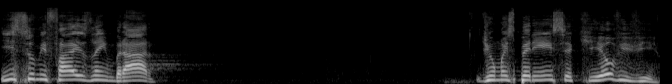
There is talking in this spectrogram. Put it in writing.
Isso me faz lembrar de uma experiência que eu vivi.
